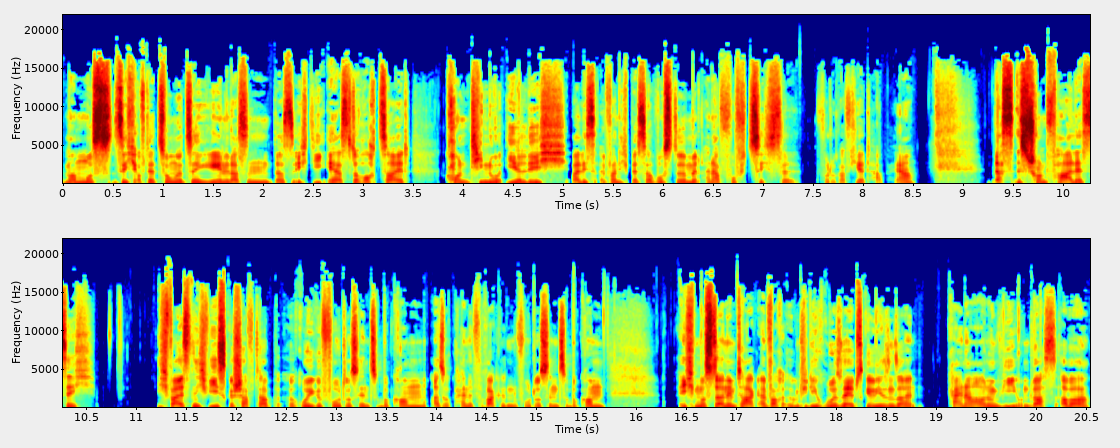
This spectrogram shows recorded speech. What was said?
Man muss sich auf der Zunge zergehen lassen, dass ich die erste Hochzeit kontinuierlich, weil ich es einfach nicht besser wusste, mit einer 50. fotografiert habe. Ja? Das ist schon fahrlässig. Ich weiß nicht, wie ich es geschafft habe, ruhige Fotos hinzubekommen, also keine verwackelten Fotos hinzubekommen. Ich musste an dem Tag einfach irgendwie die Ruhe selbst gewesen sein keine Ahnung wie und was, aber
